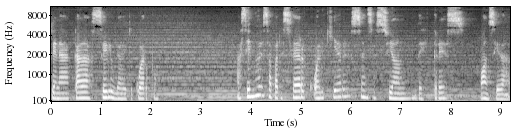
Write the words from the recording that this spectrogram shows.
llena cada célula de tu cuerpo, haciendo desaparecer cualquier sensación de estrés o ansiedad.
